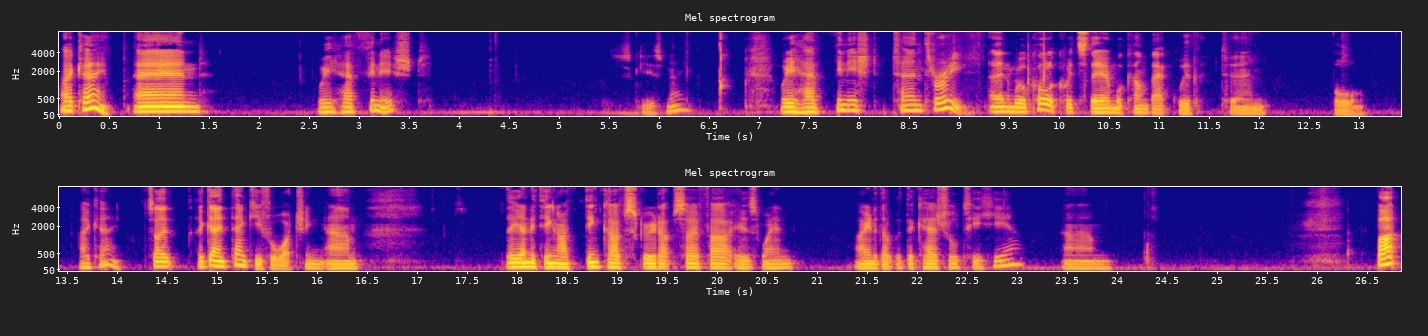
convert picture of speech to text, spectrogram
Okay, and we have finished excuse me, we have finished turn three and we'll call it quits there and we'll come back with turn four. Okay, so again, thank you for watching. Um, the only thing I think I've screwed up so far is when I ended up with the casualty here. Um, but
